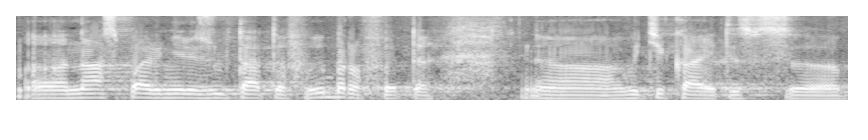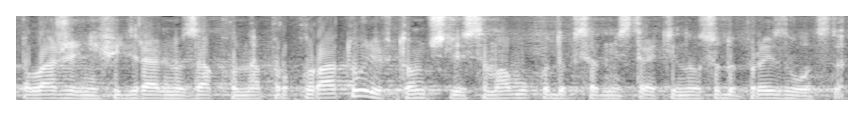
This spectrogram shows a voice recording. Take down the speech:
на оспаривание результатов выборов. Это э, вытекает из э, положения федерального закона о прокуратуре, в том числе самого Кодекса административного судопроизводства.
